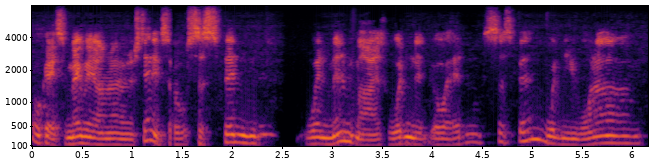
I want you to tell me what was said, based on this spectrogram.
okay, so maybe I'm not understanding. So, suspend when minimized, wouldn't it go ahead and suspend? Wouldn't you want to?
